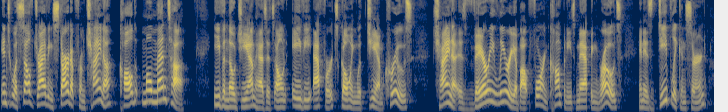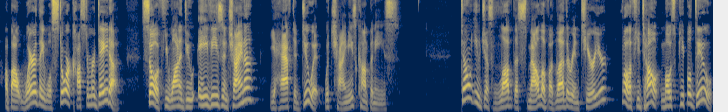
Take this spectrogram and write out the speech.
into a self driving startup from China called Momenta. Even though GM has its own AV efforts going with GM Cruise, China is very leery about foreign companies mapping roads and is deeply concerned about where they will store customer data. So, if you want to do AVs in China, you have to do it with Chinese companies. Don't you just love the smell of a leather interior? Well, if you don't, most people do.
